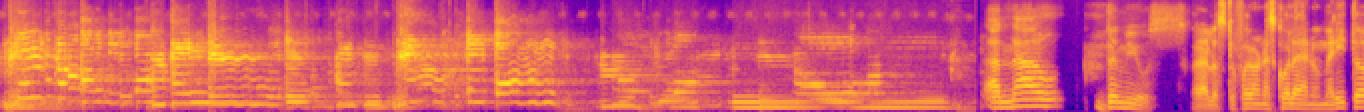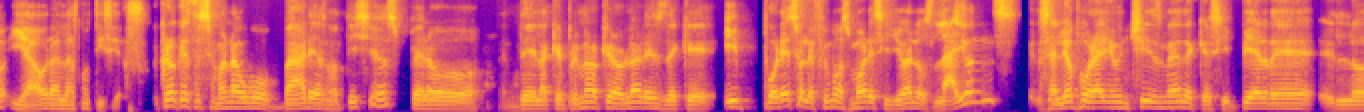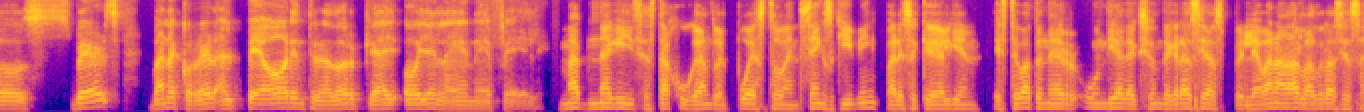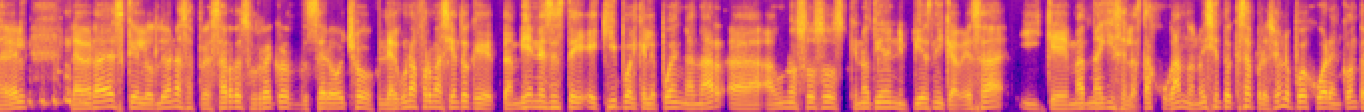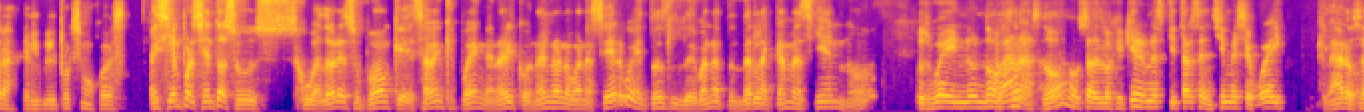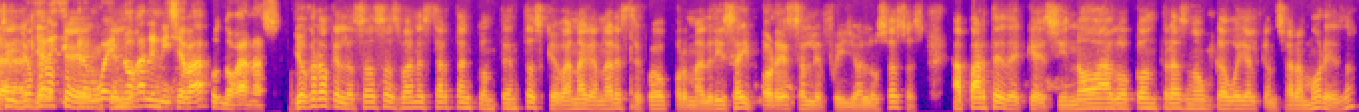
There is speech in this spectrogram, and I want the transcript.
And now the news para los que fueron a escuela de numerito y ahora las noticias. Creo que esta semana hubo varias noticias, pero de la que primero quiero hablar es de que, y por eso le fuimos Mores y yo a los Lions, salió por ahí un chisme de que si pierde los Bears, van a correr al peor entrenador que hay hoy en la NFL. Matt Nagy se está jugando el puesto en Thanksgiving. Parece que alguien este va a tener un día de acción de gracias, pero le van a dar las gracias a él. La verdad es que los Leones, a pesar de su récord de 0-8, de alguna forma siento que también es este equipo al que le pueden ganar a, unos osos que no tienen ni pies ni cabeza y que Matt Nagy se la está jugando, ¿no? Y siento que esa presión le puede jugar en contra el, el próximo jueves. Y 100% sus jugadores supongo que saben que pueden ganar y con él no lo van a hacer, güey. Entonces le van a tender la cama a 100, ¿no? Pues, güey, no, no ganas, ¿no? O sea, lo que quieren es quitarse encima ese güey. Claro. O sea, Sí, yo ya creo les dijeron, que- güey, que no ganen ni se va, pues no ganas. Yo creo que los Osos van a estar tan contentos que van a ganar este juego por Madriza y por eso le fui yo a los Osos. Aparte de que si no hago contras, nunca voy a alcanzar amores, ¿no?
